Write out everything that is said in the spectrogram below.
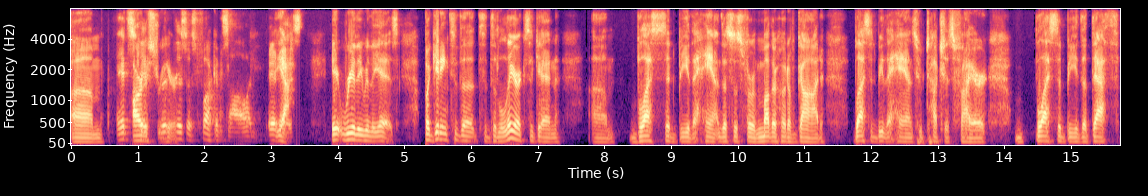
Um, It's Artistry here. This is fucking solid. It Yeah. is. It really, really is. But getting to the to, to the lyrics again, um, blessed be the hand. This is for motherhood of God. Blessed be the hands who touches fire. Blessed be the death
